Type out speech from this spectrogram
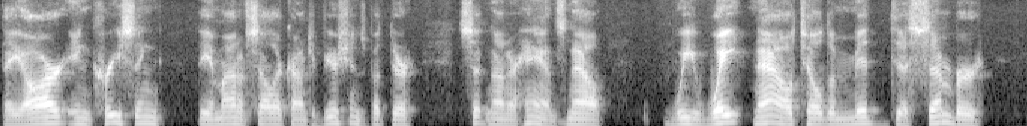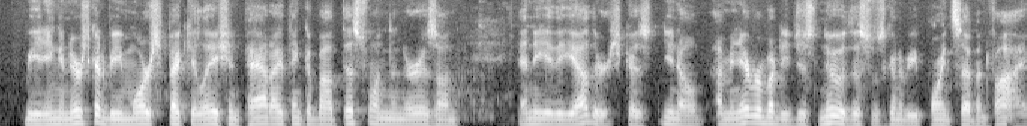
they are increasing the amount of seller contributions but they're sitting on their hands now we wait now till the mid-december meeting and there's going to be more speculation pat i think about this one than there is on any of the others because you know i mean everybody just knew this was going to be 0.75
